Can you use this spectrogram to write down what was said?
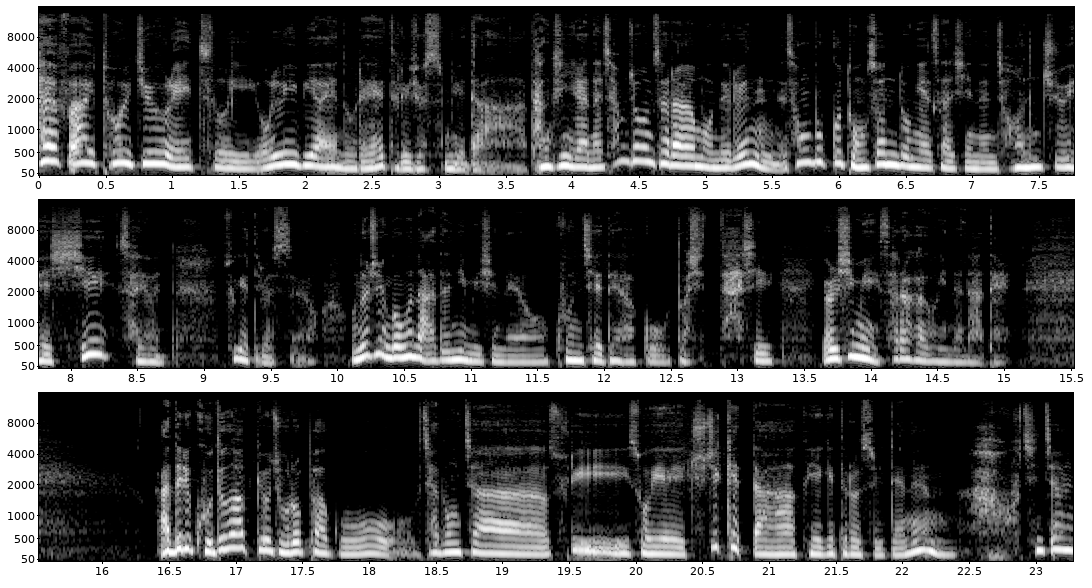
Have I Told You Lately 올리비아의 노래 들으셨습니다. 당신이라는 참 좋은 사람 오늘은 성북구 동선동에 사시는 전주혜 씨 사연 소개해드렸어요. 오늘 주인공은 아드님이시네요. 군 제대하고 또 다시 열심히 살아가고 있는 아들. 아들이 고등학교 졸업하고 자동차 수리소에 취직했다 그 얘기 들었을 때는 아우 진짜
